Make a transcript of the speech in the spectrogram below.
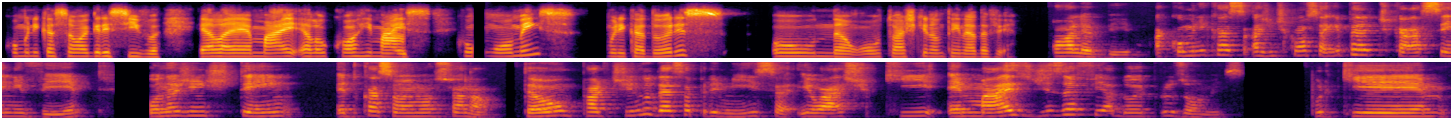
comunicação agressiva, ela é mais, ela ocorre mais com homens comunicadores ou não? Ou tu acha que não tem nada a ver? Olha, B, a comunicação, a gente consegue praticar a CNV quando a gente tem educação emocional. Então, partindo dessa premissa, eu acho que é mais desafiador para os homens, porque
